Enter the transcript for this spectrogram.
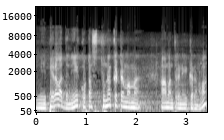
මේ පෙරවදනේ කොටස් තුනකට මම ආමන්ත්‍රණය කරනවා.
